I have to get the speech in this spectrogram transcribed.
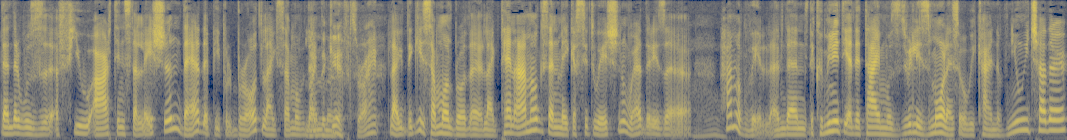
Then there was a few art installation there that people brought, like some of like them. the uh, gifts, right? Like the gift, someone brought uh, like ten hammocks and make a situation where there is a hammockville, and then the community at the time was really small, and so we kind of knew each other.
